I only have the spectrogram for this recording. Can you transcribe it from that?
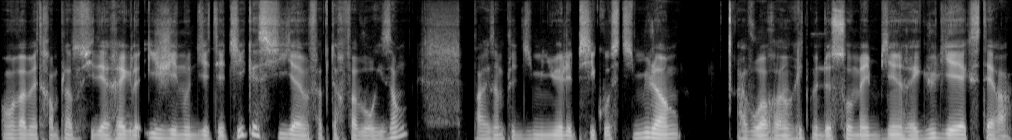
on va mettre en place aussi des règles hygiéno-diététiques s'il y a un facteur favorisant. Par exemple, diminuer les psychostimulants, avoir un rythme de sommeil bien régulier et cetera.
